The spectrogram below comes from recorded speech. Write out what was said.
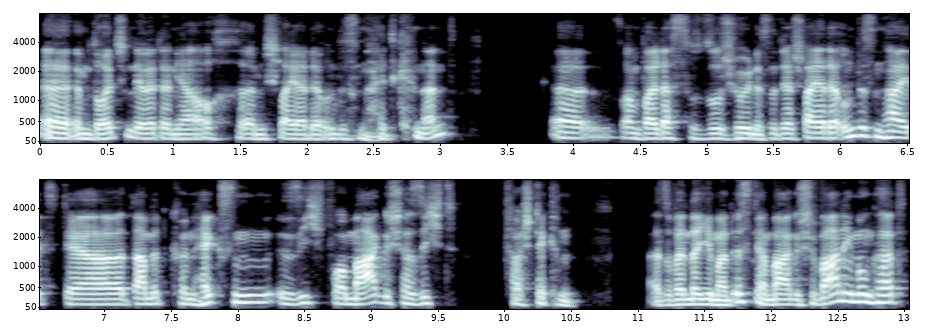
Äh, Im Deutschen, der wird dann ja auch ähm, Schleier der Unwissenheit genannt. Äh, sondern weil das so, so schön ist. Und der Schleier der Unwissenheit, der damit können Hexen sich vor magischer Sicht verstecken. Also wenn da jemand ist, der magische Wahrnehmung hat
